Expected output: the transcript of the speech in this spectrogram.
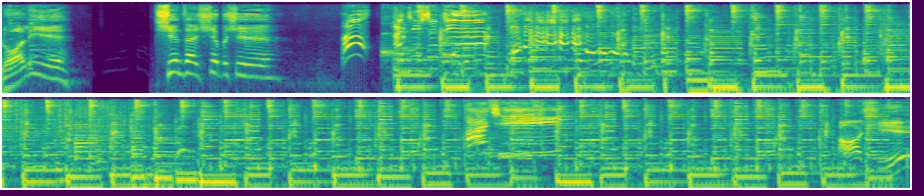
萝莉，现在是不是？啊，阿奇时间！阿奇，阿奇，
